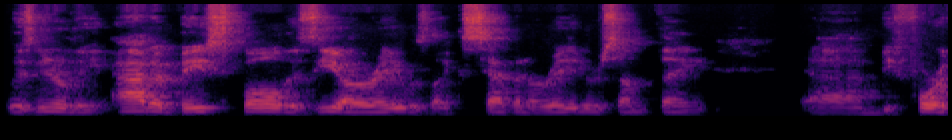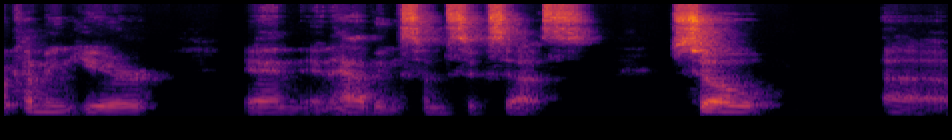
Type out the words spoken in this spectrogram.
was nearly out of baseball. His ERA was like seven or eight or something uh, before coming here and, and having some success. So uh,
